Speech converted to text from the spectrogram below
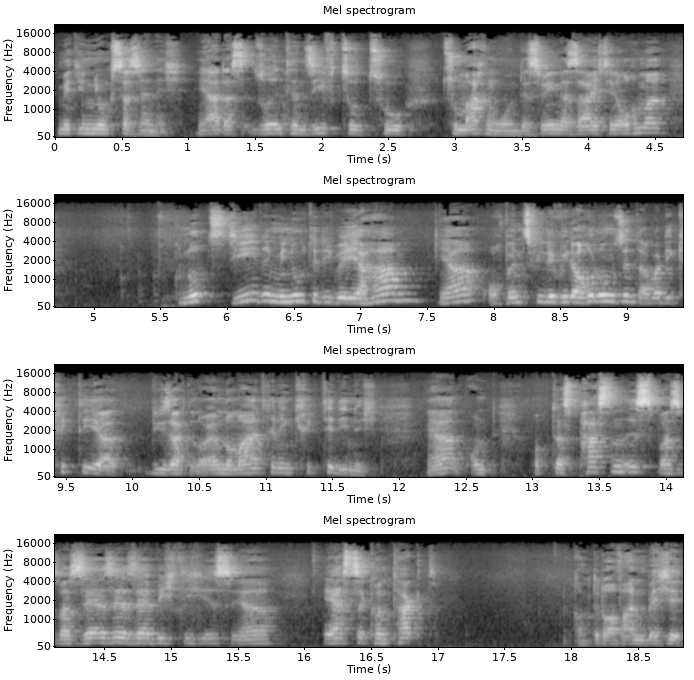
mit den Jungs das ja nicht. Ja, das so intensiv zu, zu, zu machen. Und deswegen, das sage ich denen auch immer, nutzt jede Minute, die wir hier haben, ja, auch wenn es viele Wiederholungen sind, aber die kriegt ihr ja, wie gesagt, in eurem normalen Training kriegt ihr die nicht. Ja, und ob das Passen ist, was, was sehr, sehr, sehr wichtig ist, ja, erster Kontakt, kommt darauf an, welche,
